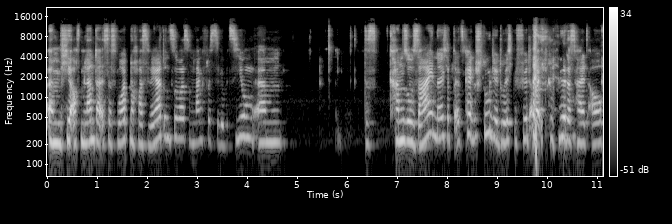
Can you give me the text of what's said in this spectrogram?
ähm, hier auf dem Land, da ist das Wort noch was wert und sowas und langfristige Beziehungen. Ähm, das kann so sein. Ne? Ich habe da jetzt keine Studie durchgeführt, aber ich spüre das halt auch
